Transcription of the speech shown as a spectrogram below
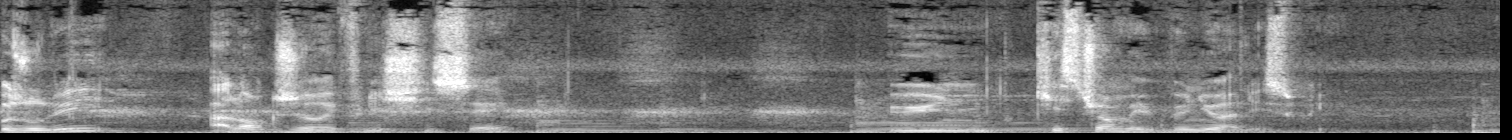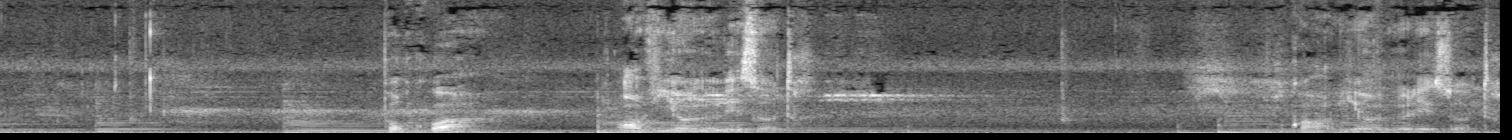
Aujourd'hui, alors que je réfléchissais, une question m'est venue à l'esprit. Pourquoi envions-nous les autres? Pourquoi envions-nous les autres?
